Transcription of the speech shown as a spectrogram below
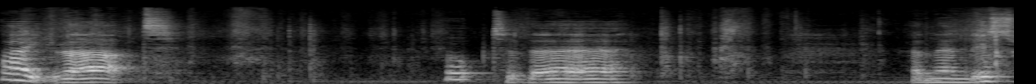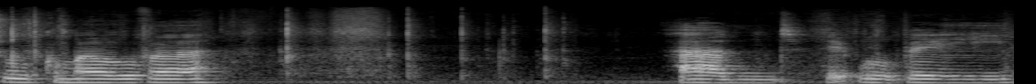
like that, up to there. And then this will come over and it will be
